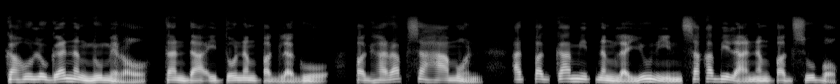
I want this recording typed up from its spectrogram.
Kahulugan ng numero, tanda ito ng paglago, pagharap sa hamon, at pagkamit ng layunin sa kabila ng pagsubok.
